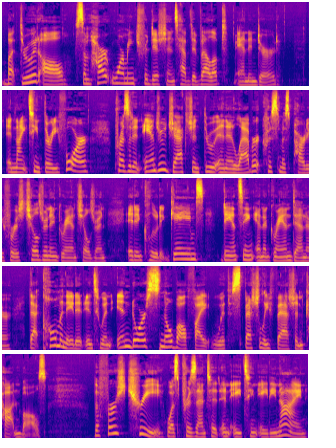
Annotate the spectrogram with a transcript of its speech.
But through it all, some heartwarming traditions have developed and endured. In 1934, President Andrew Jackson threw an elaborate Christmas party for his children and grandchildren. It included games, dancing, and a grand dinner that culminated into an indoor snowball fight with specially fashioned cotton balls. The first tree was presented in 1889.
